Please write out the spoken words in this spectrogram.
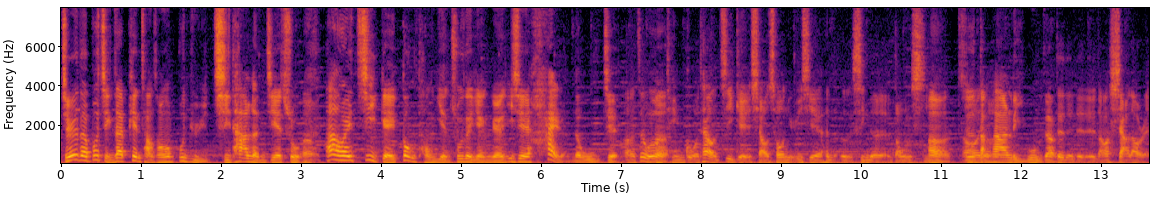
杰瑞德不仅在片场中不与其他人接触，嗯他还会寄给共同演出的演员一些害人的物件。呃，这我有嗯听过，他有寄给小丑女一些很恶心的东西，嗯，就是当她的礼物这样。对对对对，然后吓到人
